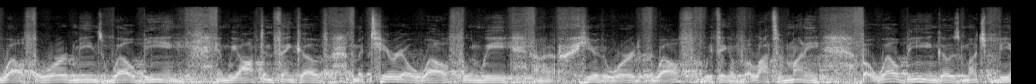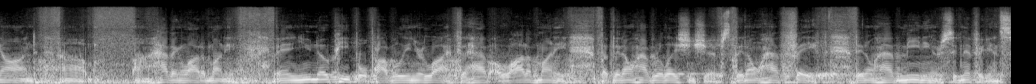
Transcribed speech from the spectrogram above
wealth. The word means well-being. And we often think of material wealth when we uh, hear the word wealth. We think of lots of money, but well-being goes much beyond um, having a lot of money. And you know people probably in your life that have a lot of money, but they don't have relationships, they don't have faith, they don't have meaning or significance.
